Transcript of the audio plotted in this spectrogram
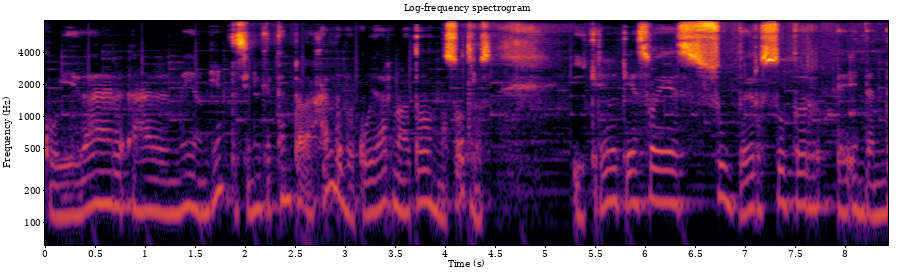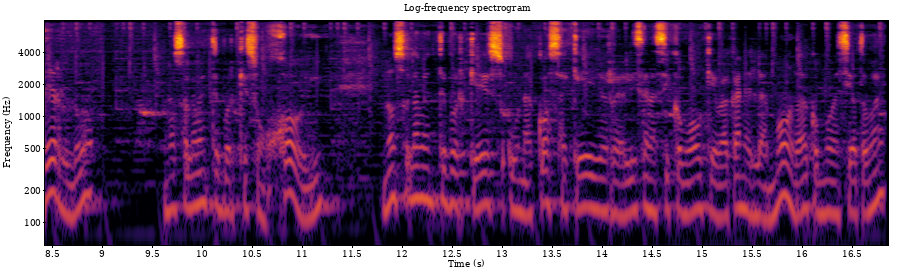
cuidar al medio ambiente, sino que están trabajando por cuidarnos a todos nosotros. Y creo que eso es súper, súper eh, entenderlo, no solamente porque es un hobby, no solamente porque es una cosa que ellos realizan así como oh, que bacán es la moda, como decía Tomás,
